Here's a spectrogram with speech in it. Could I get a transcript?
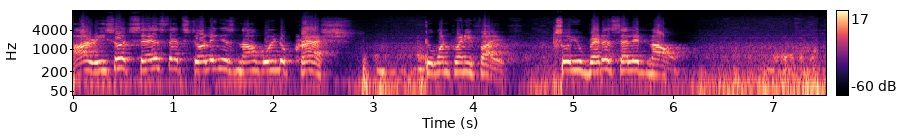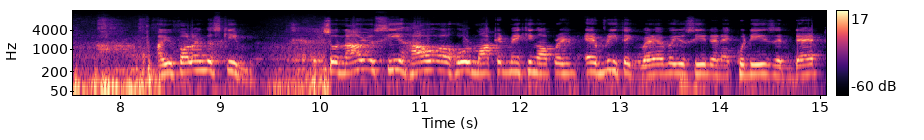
our research says that sterling is now going to crash to 125. So you better sell it now. Are you following the scheme? So now you see how a whole market making operation, everything, wherever you see it in equities, in debt,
